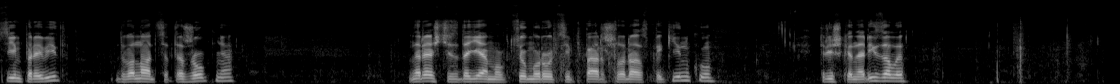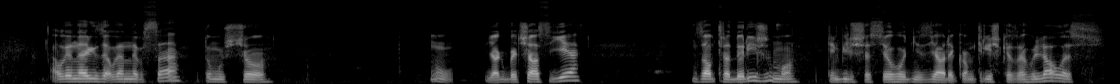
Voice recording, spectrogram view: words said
Всім привіт! 12 жовтня. Нарешті здаємо в цьому році перший раз пекінку. Трішки нарізали. Але нарізали не все, тому що, ну, якби час є. Завтра доріжемо. Тим більше сьогодні з Яриком трішки загулялись.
